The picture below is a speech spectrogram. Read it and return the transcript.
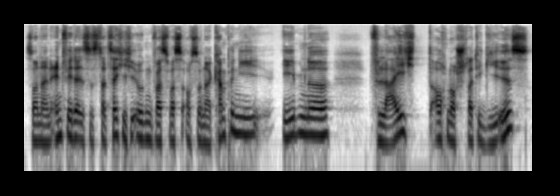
Sondern entweder ist es tatsächlich irgendwas, was auf so einer Company-Ebene vielleicht auch noch Strategie ist,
